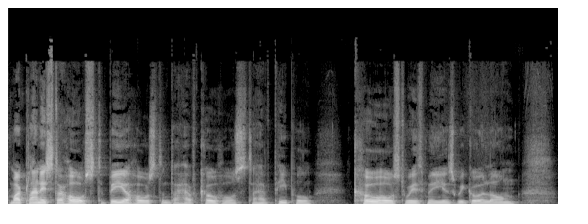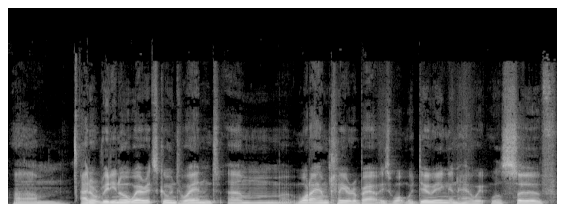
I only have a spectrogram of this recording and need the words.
My plan is to host, to be a host and to have co hosts, to have people co host with me as we go along. Um, I don't really know where it's going to end. Um, what I am clear about is what we're doing and how it will serve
